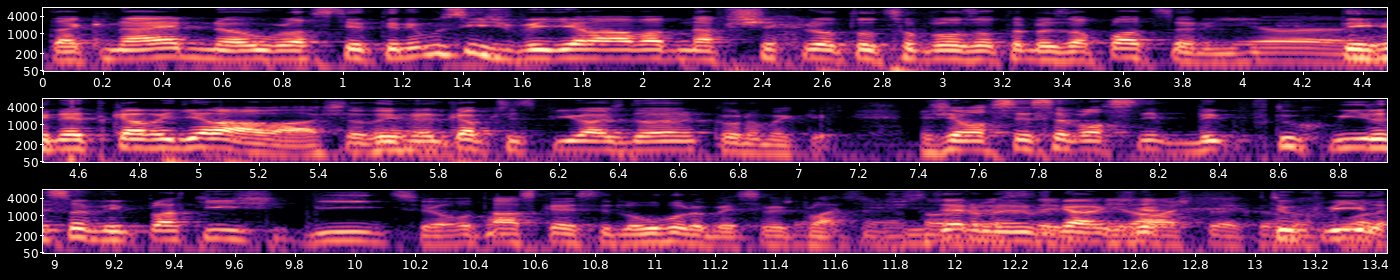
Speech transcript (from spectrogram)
tak najednou vlastně ty nemusíš vydělávat na všechno to, co bylo za tebe zaplacený. Jo, jo. Ty hnedka vyděláváš a ty hnedka přispíváš do ekonomiky. Takže vlastně se vlastně v tu chvíli se vyplatíš víc, jo. Otázka je, jestli dlouhodobě se vyplatíš. To jenom říkám, že tu v tu chvíli.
